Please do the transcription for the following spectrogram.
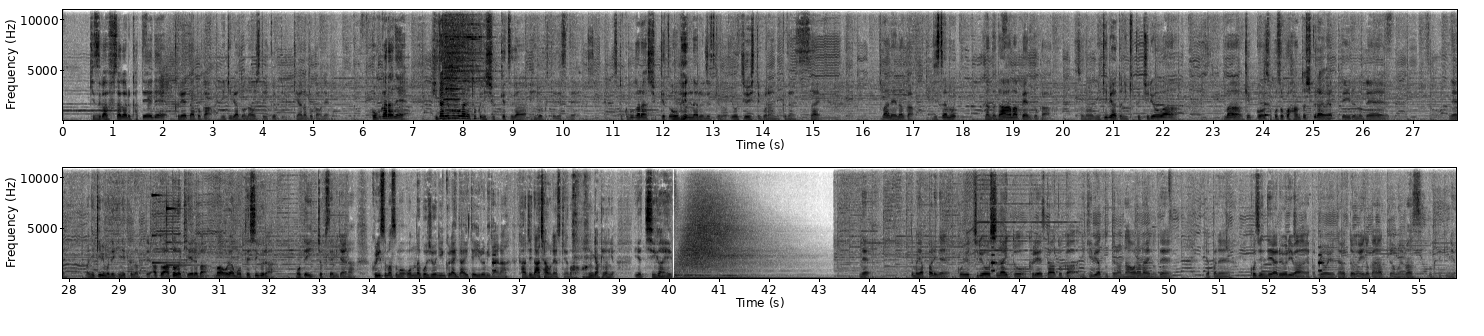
傷が塞がる過程でクレーターとかニキビ跡を直していくっていう毛穴とかをね。ここからね左頬がね特に出血がひどくてですね。ちょっとここから出血多めになるんですけど要注意してご覧ください。まあねなんか実際もなんだダーマペンとかそのニキビ跡に効く治療はまあ結構そこそこ半年くらいはやっているのでね。まあ、ニキビもできにくくなってあとは後が消えればまあ俺はモテしぐらモテ一直線みたいなクリスマスも女50人くらい抱いているみたいな感じになっちゃうんですけどいや違いね。でもやっぱりねこういう治療をしないとクレーターとかニキビ跡っていうのは治らないのでやっぱね個人でやるよりはやっぱ病院に頼った方がいいのかなって思います。僕的には。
